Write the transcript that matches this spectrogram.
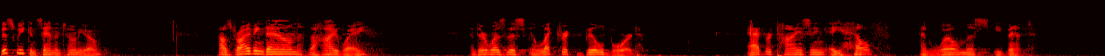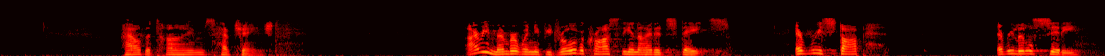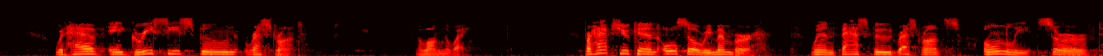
this week in San Antonio, I was driving down the highway, and there was this electric billboard advertising a health and wellness event. How the times have changed. I remember when, if you drove across the United States, every stop, every little city would have a greasy spoon restaurant along the way. Perhaps you can also remember when fast food restaurants only served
